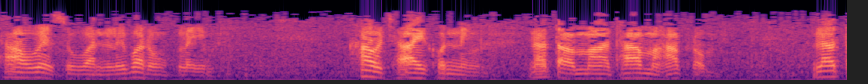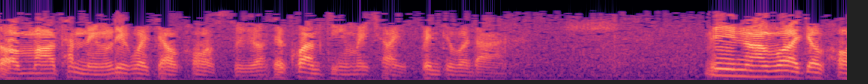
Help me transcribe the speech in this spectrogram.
ท้าวเวสสุวรรณหรือว่ารงเปลม เข้าชายคนหนึ่ง แล้วต่อมาท้าวมหาพรหมแล้วต่อมาท่านหนึ่งเรียกว่าเจ้าข้อเสือแต่ความจริงไม่ใช่เป็นเทวดา มีนามว่าเจ้าข้อ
